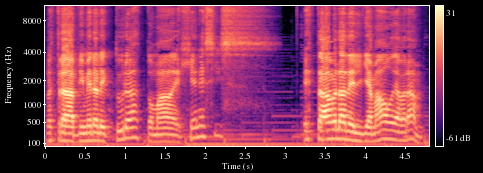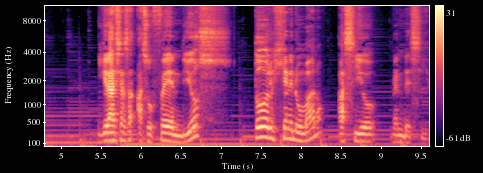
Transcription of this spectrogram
Nuestra primera lectura, tomada de Génesis, esta habla del llamado de Abraham, y gracias a su fe en Dios, todo el género humano ha sido bendecido.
